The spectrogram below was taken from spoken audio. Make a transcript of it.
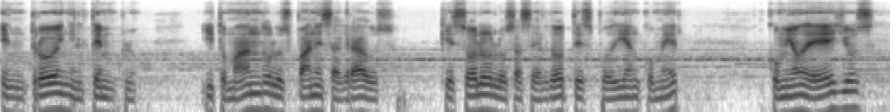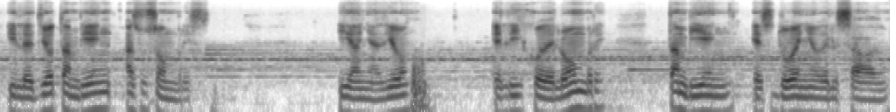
Entró en el templo y tomando los panes sagrados que sólo los sacerdotes podían comer, comió de ellos y les dio también a sus hombres. Y añadió, el Hijo del Hombre también es dueño del sábado.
